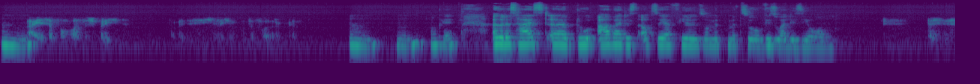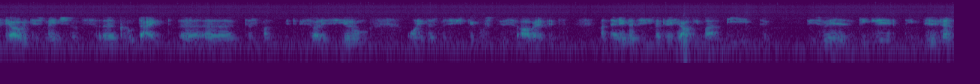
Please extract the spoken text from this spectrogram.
Mhm. Weiß er, von was er spricht, dann wird es sicherlich ein guter Vortrag werden. Mhm. mhm. Okay. Also das heißt, äh, du arbeitest auch sehr viel so mit, mit so Visualisierung. Erinnert sich natürlich auch immer an die visuellen Dinge in Bildern,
